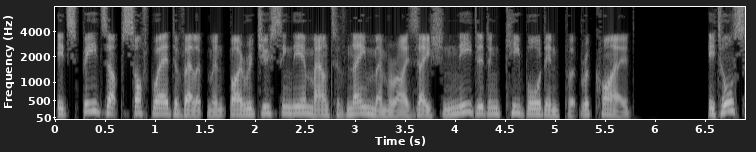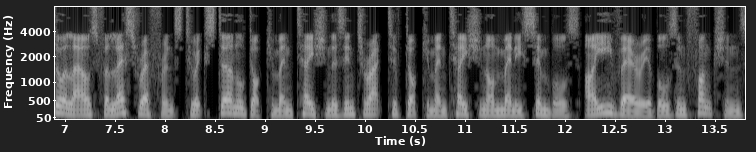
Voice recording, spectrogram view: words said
It speeds up software development by reducing the amount of name memorization needed and keyboard input required. It also allows for less reference to external documentation as interactive documentation on many symbols i.e. variables and functions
